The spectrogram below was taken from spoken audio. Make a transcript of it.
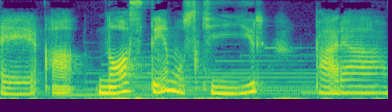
é, a, nós temos que ir para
